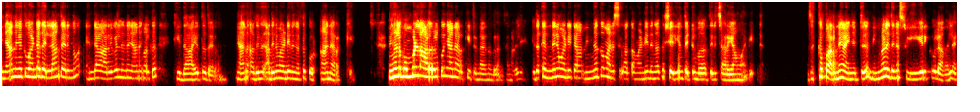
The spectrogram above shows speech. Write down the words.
ഞാൻ നിങ്ങൾക്ക് വേണ്ടതെല്ലാം തരുന്നു. എന്റെ അറിവിൽ നിന്ന് ഞാൻ നിങ്ങൾക്ക് ഹിദായത്ത് തരുന്നു. ഞാൻ അതിന് അതിനു വേണ്ടി നിങ്ങൾക്ക് ഖുർആൻ ഇറക്കി. നിങ്ങളുടെ മുമ്പുള്ള ആളുകൾക്കും ഞാൻ ഇറക്കിയിട്ടുണ്ടായിരുന്നു ഗ്രന്ഥങ്ങൾ അല്ലേ? ഇതൊക്കെ എന്തിനു വേണ്ടിയിട്ടാ? നിങ്ങൾക്ക് മനസ്സിലാക്കാൻ വേണ്ടി നിങ്ങൾക്ക് ശരിയും തെറ്റും വേർതിരിച്ചറിയാൻ വേണ്ടിയിട്ട്. ഇതൊക്കെ പറഞ്ഞു കഴിഞ്ഞിട്ട് നിങ്ങൾ ഇതിനെ സ്വീകരിക്കൂലെന്നല്ലേ?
